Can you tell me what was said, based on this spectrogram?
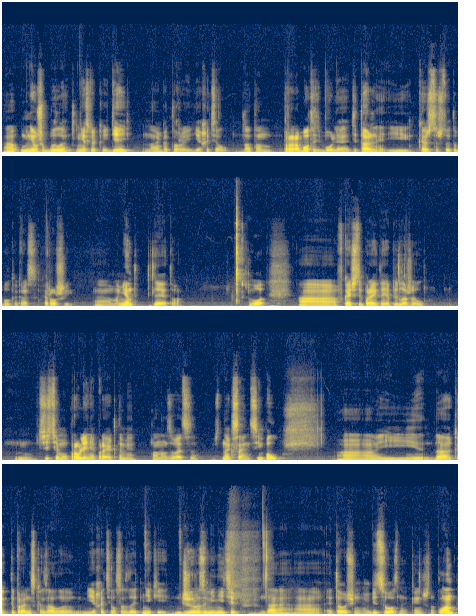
А, у меня уже было несколько идей, да, которые я хотел да, там, проработать более детально, и кажется, что это был как раз хороший а, момент для этого. Вот. А, в качестве проекта я предложил систему управления проектами. Она называется Nexign Simple. А, и да, как ты правильно сказала, я хотел создать некий Jira-заменитель, да, а, это очень амбициозный, конечно, план,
